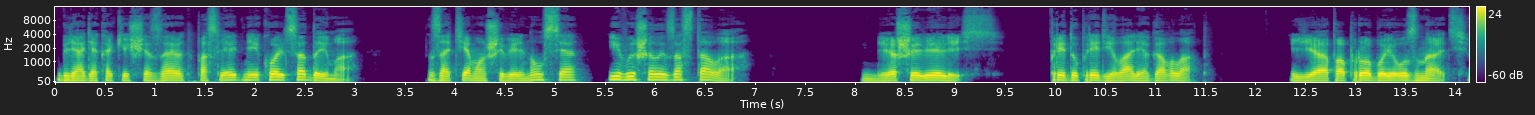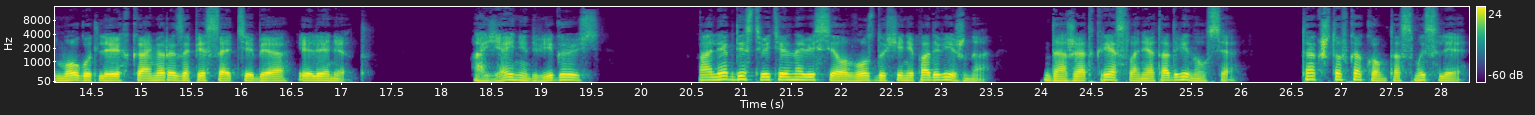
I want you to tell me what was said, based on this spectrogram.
глядя, как исчезают последние кольца дыма, Затем он шевельнулся и вышел из-за стола. «Не шевелись», — предупредил Олега Влад. «Я попробую узнать, могут ли их камеры записать тебя или нет». «А я и не двигаюсь». Олег действительно висел в воздухе неподвижно, даже от кресла не отодвинулся, так что в каком-то смысле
